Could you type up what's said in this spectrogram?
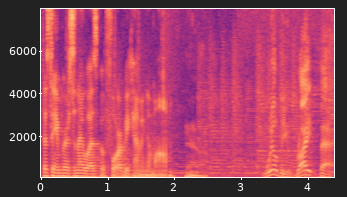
the same person I was before becoming a mom. Yeah. We'll be right back.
